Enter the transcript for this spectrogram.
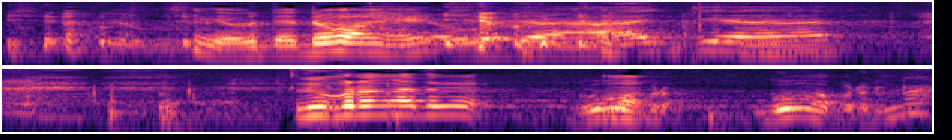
Ya udah doang ya. Ya udah aja lu pernah nggak tuh gue nggak gua nggak pernah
